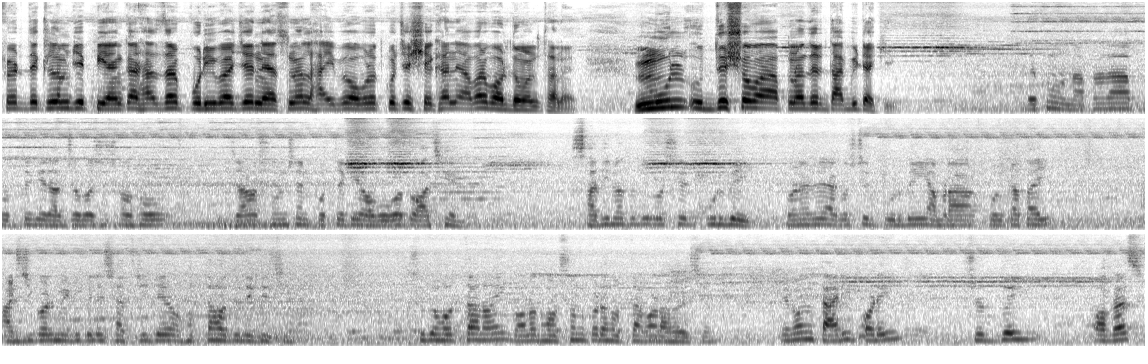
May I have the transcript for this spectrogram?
ফের দেখলাম যে প্রিয়াঙ্কা হাসদার পরিবার যে ন্যাশনাল হাইওয়ে অবরোধ করছে, সেখানে আবার বর্ধমান থানায়। মূল উদ্দেশ্য বা আপনাদের দাবিটা কি? দেখুন, আপনারা প্রত্যেকে রাজ্যবাসী সহ যারা শুনছেন, প্রত্যেকে অবগত আছেন। স্বাধীনতা দিবসের পূর্বেই, পনেরোই আগস্টের পূর্বেই আমরা কলকাতায় আরজিকল মেডিকেলের ছাত্রীকে হত্যা হতে দেখেছি। শুধু হত্যা নয়, গণধর্ষণ করে হত্যা করা হয়েছে। এবং তারই পরেই চোদ্দোই অগস্ট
